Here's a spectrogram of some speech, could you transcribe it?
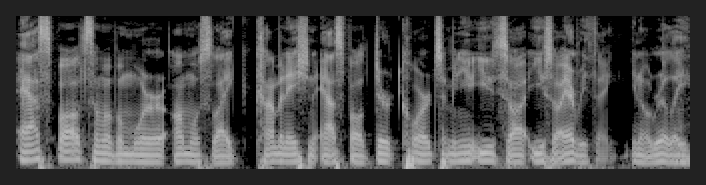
asphalt. Some of them were almost like combination asphalt dirt courts. I mean, you, you saw you saw everything. You know, really.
